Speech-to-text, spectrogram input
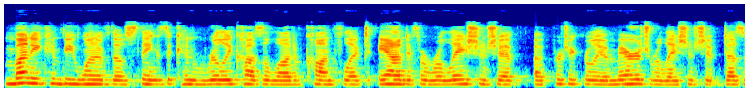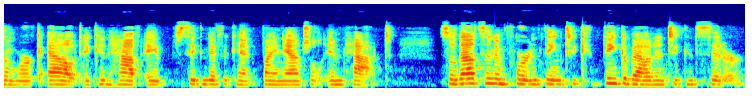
money can be one of those things that can really cause a lot of conflict. And if a relationship, uh, particularly a marriage relationship, doesn't work out, it can have a significant financial impact. So that's an important thing to think about and to consider.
